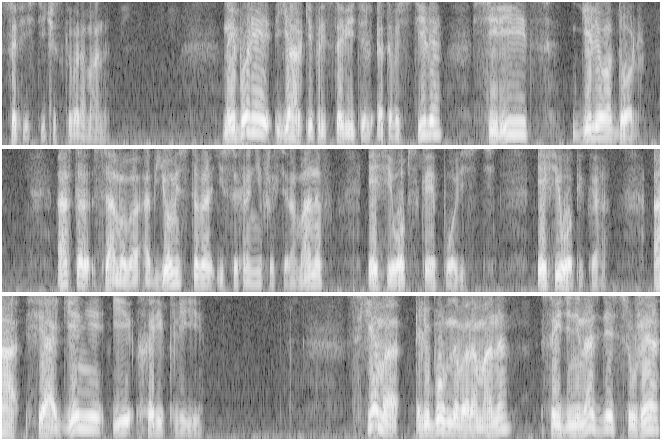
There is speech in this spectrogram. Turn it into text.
софистического романа. Наиболее яркий представитель этого стиля — сириец Гелиодор, автор самого объемистого из сохранившихся романов «Эфиопская повесть», «Эфиопика», о Феогении и Хариклии. Схема любовного романа соединена здесь с уже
